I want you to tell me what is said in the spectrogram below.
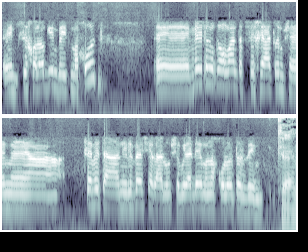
הם פסיכולוגים בהתמחות, ויש לנו כמובן את הפסיכיאטרים שהם הצוות הנלווה שלנו, שבלעדיהם אנחנו לא זזים. כן.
